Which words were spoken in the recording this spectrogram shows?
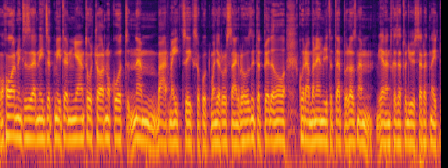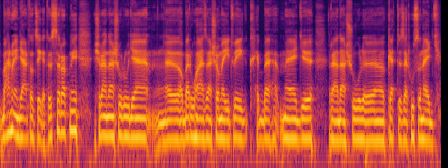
a 30 ezer négyzetméternyi gyártócsarnokot nem bármelyik cég szokott Magyarországra hozni, tehát például korábban említett Apple az nem jelentkezett, hogy ő szeretne itt bármilyen gyártócéget összerakni, és ráadásul ugye a beruházás, amely itt végbe megy, ráadásul 2021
